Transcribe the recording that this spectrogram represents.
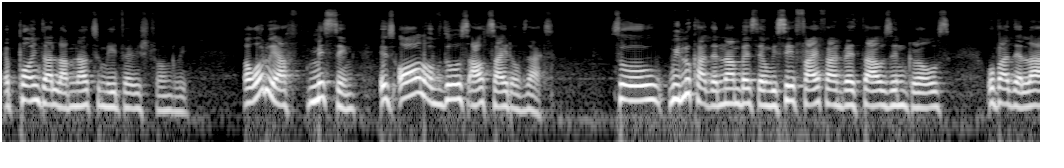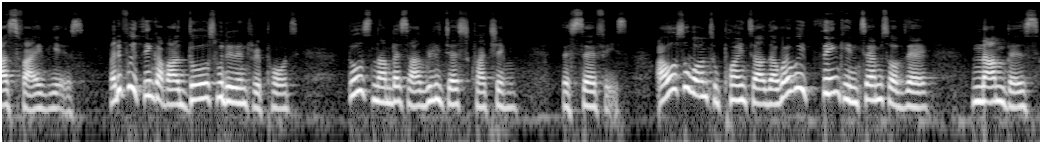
a point that Lamnatu made very strongly. But what we are missing is all of those outside of that. So we look at the numbers and we say 500,000 girls over the last five years. But if we think about those who didn't report, those numbers are really just scratching the surface. I also want to point out that when we think in terms of the numbers,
